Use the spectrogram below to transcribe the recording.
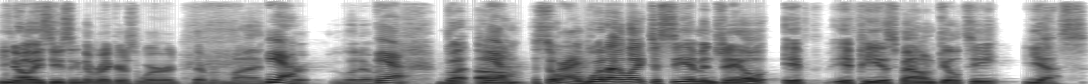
you know, he's using the riggers word. Never mind. Yeah. Whatever. Yeah. But um, yeah. so right. would I like to see him in jail if if he is found guilty? Yes.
